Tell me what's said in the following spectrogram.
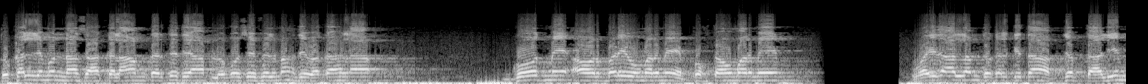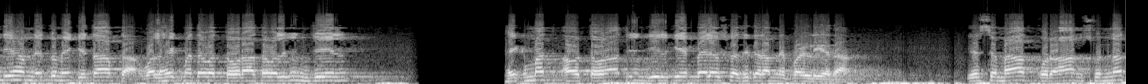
تو کلم الناسا کلام کرتے تھے آپ لوگوں سے فلم دے وکہلا۔ گود میں اور بڑے عمر میں، پختہ عمر میں۔ وحید عالم تو کل کتاب جب تعلیم دی ہم نے تمہیں کتاب کا، والحکمت والتورات والانجیل حکمت اور تورات انجیل کے پہلے اس کا ذکر ہم نے پڑھ لیا تھا۔ اس سے مراد قرآن، سنت،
